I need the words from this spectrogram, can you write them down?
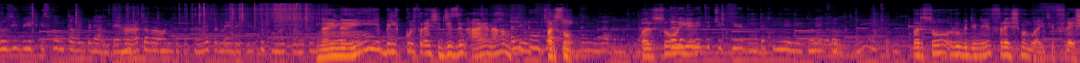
रोजी वेट इसको हम तवे पे डालते हैं। हाँ तवा ऑन कर रखा है पर मैं देखी इसको फंगस करने को नहीं नहीं ये बिल्कुल फ्रेश है। जिस दिन आया ना हम परसों। परसों ये तो चिपकी हुई बहुत है खुलने नहीं मैं। परसों रूबी दी ने फ्रेश मंगवाई थी फ्रेश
